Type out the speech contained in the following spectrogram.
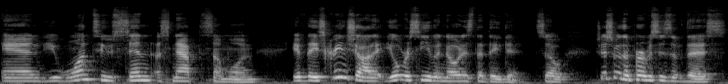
and you want to send a snap to someone, if they screenshot it, you'll receive a notice that they did. So just for the purposes of this,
